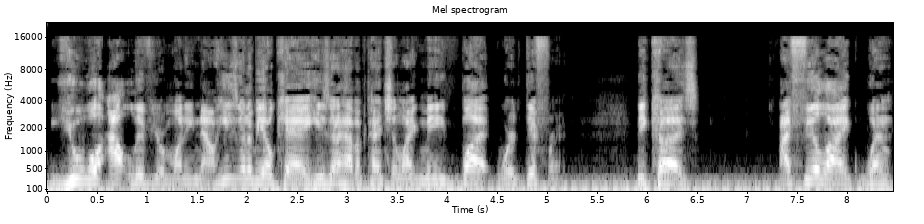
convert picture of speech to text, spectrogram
you will outlive your money. Now he's going to be okay. He's going to have a pension like me, but we're different because I feel like when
